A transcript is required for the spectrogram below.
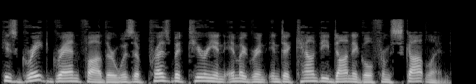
His great-grandfather was a Presbyterian immigrant into County Donegal from Scotland.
